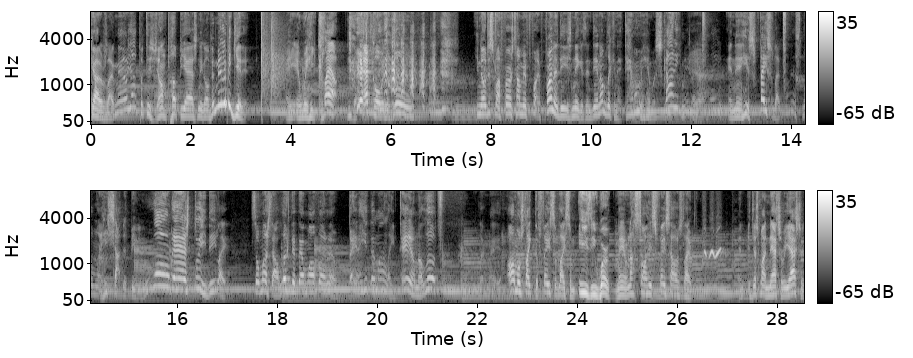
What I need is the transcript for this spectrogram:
Scott was like, man, y'all put this young puppy ass nigga on here. Man, let me get it. And, and when he clapped, the echo in the room, you know, this is my first time in front, in front of these niggas. And then I'm looking at, damn, I'm in here with Scottie, man. Yeah. And then his face was like, this man, he shot this big long ass 3D, like so much that I looked at that motherfucker and bam, he hit that motherfucker. Like, damn, now look. Like, man, almost like the face of like some easy work, man. When I saw his face, I was like, and just my natural reaction,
